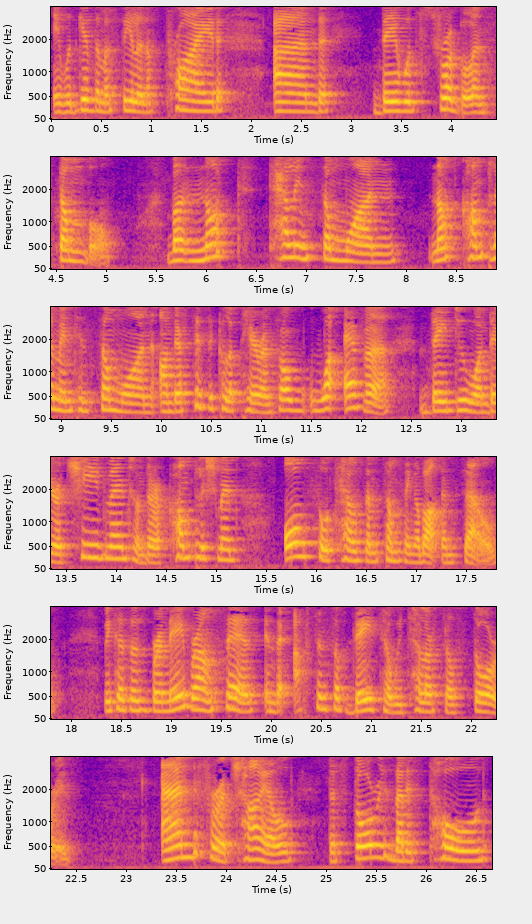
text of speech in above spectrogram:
It would give them a feeling of pride. And they would struggle and stumble. But not telling someone, not complimenting someone on their physical appearance or whatever they do on their achievement, on their accomplishment, also tells them something about themselves. Because as Brene Brown says, in the absence of data, we tell ourselves stories. And for a child, The stories that is told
